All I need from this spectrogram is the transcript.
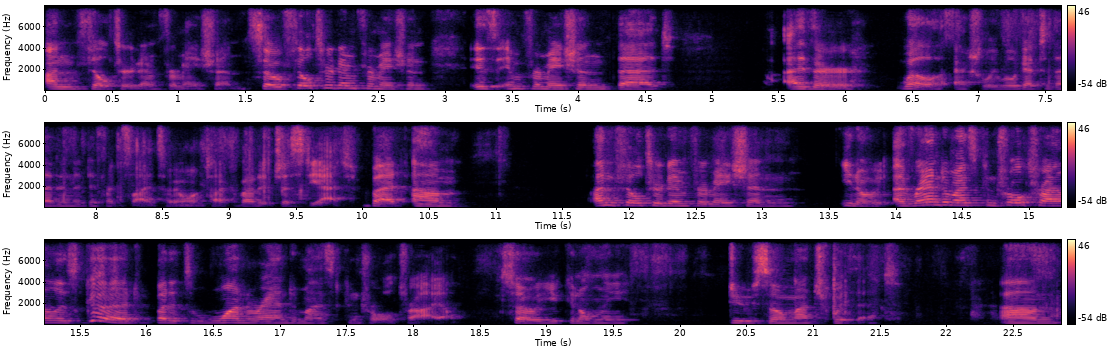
unfiltered information. So filtered information is information that either, well, actually, we'll get to that in a different slide, so I won't talk about it just yet. But um, unfiltered information, you know, a randomized control trial is good, but it's one randomized control trial. So you can only do so much with it. Um,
